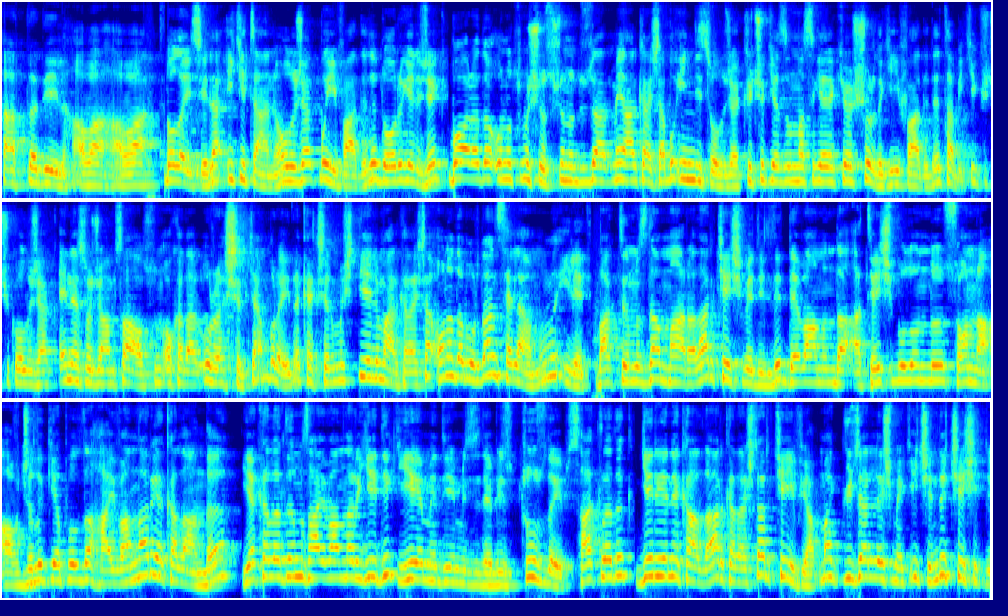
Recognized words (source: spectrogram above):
tahta değil hava hava. Dolayısıyla iki tane olacak bu ifade de doğru gelecek. Bu arada unutmuşuz şunu düzeltmeyi arkadaşlar bu indis olacak. Küçük yazılması gerekiyor. Şuradaki ifade de tabii ki küçük olacak. Enes hocam sağ olsun o kadar uğraşırken burayı da kaçırmış diyelim arkadaşlar. Ona da buradan selamımı ilet. Baktığımızda mağaralar keşfedildi. Devamında ateş bulundu. Sonra avcılık yapıldı. Hayvanlar yakalandı. Yakaladığımız hayvanları yedik. Yiyemediğimizi de biz tuzlayıp sakladık. Geriye ne kaldı arkadaşlar? Keyif yapmak, güzelleşmek için de çeşitli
